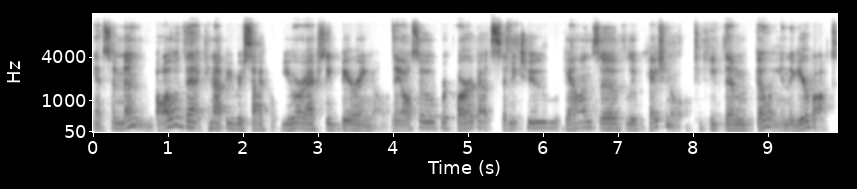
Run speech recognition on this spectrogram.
Yeah, so none all of that cannot be recycled. You are actually burying all. They also require about 72 gallons of lubrication oil to keep them going in the gearbox.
